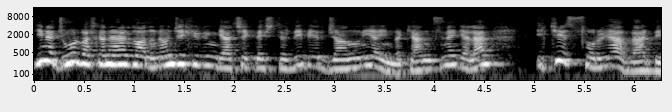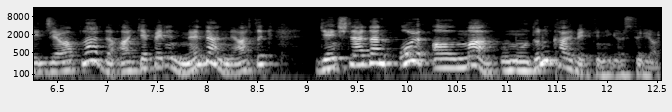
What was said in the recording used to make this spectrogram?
Yine Cumhurbaşkanı Erdoğan'ın önceki gün gerçekleştirdiği bir canlı yayında kendisine gelen iki soruya verdiği cevaplar da AKP'nin nedenli artık gençlerden oy alma umudunu kaybettiğini gösteriyor.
